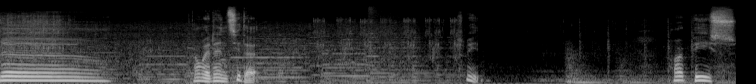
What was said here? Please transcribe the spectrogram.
No! Oh, I didn't see that. Sweet. Heart piece.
